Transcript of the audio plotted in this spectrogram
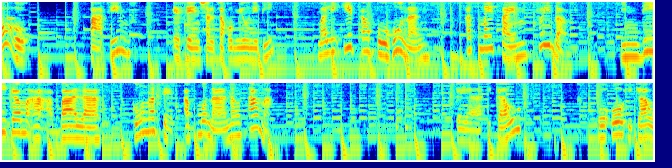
Oo. Passive, essential sa community, maliit ang puhunan, at may time freedom. Hindi ka maaabala kung na-set up mo na ng tama. Kaya ikaw, oo ikaw,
